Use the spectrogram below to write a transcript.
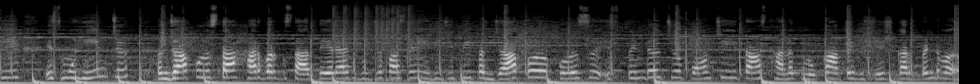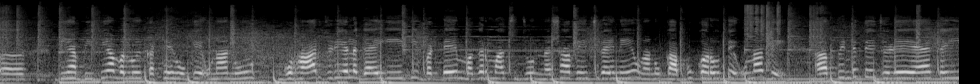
ਕਿ ਇਸ ਮੁਹਿੰਮ 'ਚ ਪੰਜਾਬ ਪੁਲਿਸ ਦਾ ਹਰ ਵਰਗ ਸਾਥ ਦੇ ਰਿਹਾ ਹੈ ਤੇ ਦੂਜੇ ਪਾਸੇ ਏਡੀਜੀਪੀ ਪੰਜਾਬ ਪੁਲਿਸ ਇਸ ਪਿੰਡ 'ਚ ਪਹੁੰਚੀ ਤਾਂ ਸਥਾਨਕ ਲੋਕਾਂ ਅਤੇ ਵਿਸ਼ੇਸ਼ ਕਰ ਪਿੰਡ ਦੀਆਂ ਬੀਬੀਆਂ ਵੱਲੋਂ ਇਕੱਠੇ ਹੋ ਕੇ ਉਹਨਾਂ ਨੂੰ ਗੁਹਾਰ ਜਿਹੜੀ ਹੈ ਲਗਾਈ ਗਈ ਕਿ ਵੱਡੇ ਮਗਰਮੱਛ ਜੋ ਨਸ਼ਾ ਵੇਚ ਰਹੇ ਨੇ, ਉਹਨਾਂ ਨੂੰ ਕਾਬੂ ਕਰੋ ਤੇ ਉਹਨਾਂ ਦੇ ਪਿੰਡ ਤੇ ਜਿਹੜੇ ਹੈ ਕਈ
